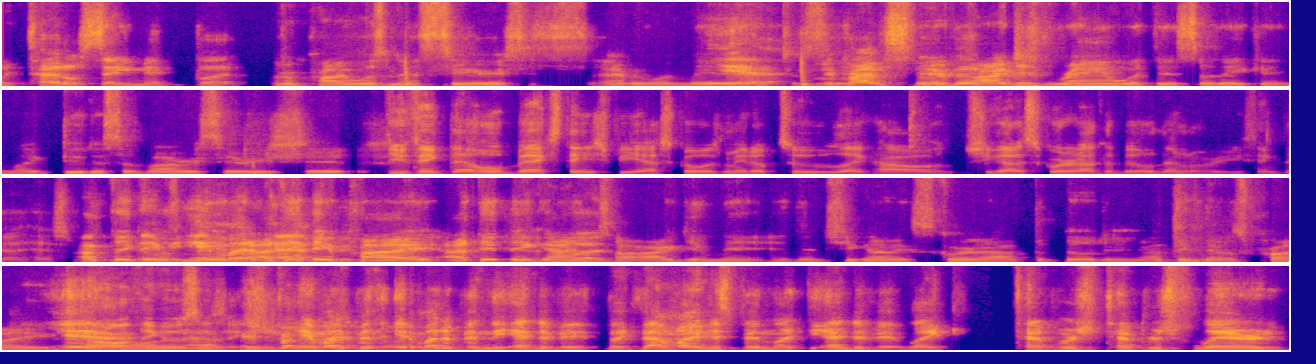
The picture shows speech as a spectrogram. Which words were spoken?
like title segment, but But it probably wasn't as serious as everyone made it. yeah, out to they probably They probably just ran with it so they can like do the Survivor Series shit. Do you think that whole backstage fiasco was made up too? Like how she got escorted out the building, or you think that has? I think it was Maybe it made. I think they probably. I think they got but- into an argument and then she got escorted out the building. I think that was probably. Yeah. I don't think it was as happened. Pro- it might as have been it might have been the end of it. Like that might have just been like the end of it. Like tempers tempers flared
